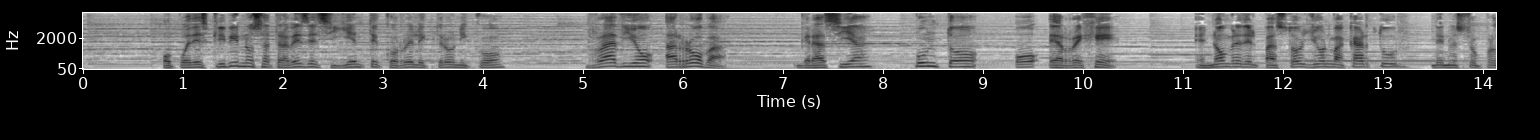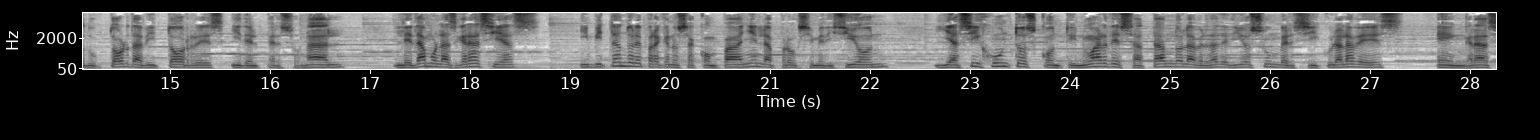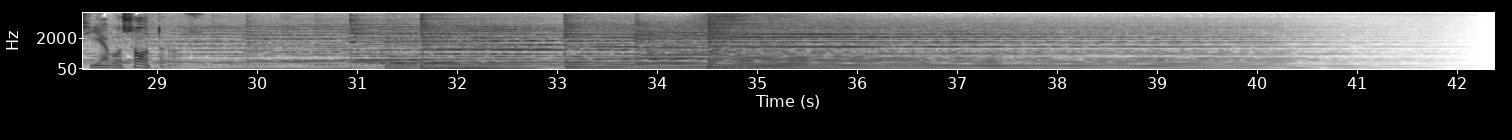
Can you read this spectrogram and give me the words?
O puede escribirnos a través del siguiente correo electrónico radio arroba. En nombre del pastor John MacArthur, de nuestro productor David Torres y del personal, le damos las gracias, invitándole para que nos acompañe en la próxima edición y así juntos continuar desatando la verdad de Dios un versículo a la vez, en gracia a vosotros.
